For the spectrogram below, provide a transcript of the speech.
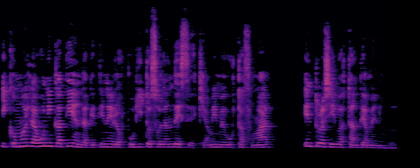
y como es la única tienda que tiene los puritos holandeses que a mí me gusta fumar, entro allí bastante a menudo.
